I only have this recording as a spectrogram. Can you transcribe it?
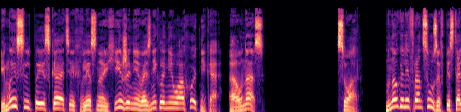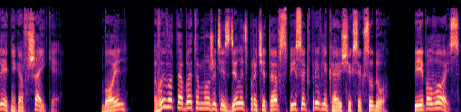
И мысль поискать их в лесной хижине возникла не у охотника, а у нас. Суар. Много ли французов-пистолетников в шайке? Бойль. Вывод об этом можете сделать, прочитав список привлекающихся к суду. People Voice.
